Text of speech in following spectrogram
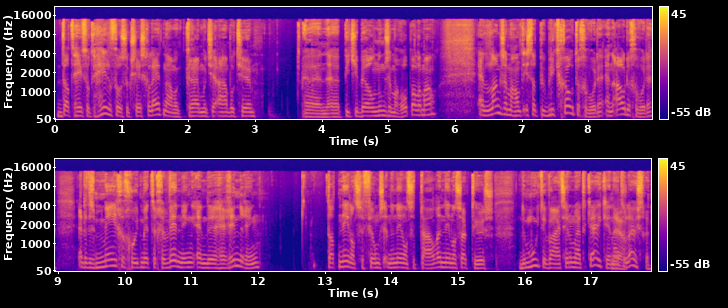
Dat heeft tot heel veel succes geleid, namelijk Kruimeltje, Abeltje... En, uh, Pietje Bel, noem ze maar op allemaal. En langzamerhand is dat publiek groter geworden en ouder geworden. En dat is meegegroeid met de gewenning en de herinnering dat Nederlandse films en de Nederlandse taal en Nederlandse acteurs de moeite waard zijn om naar te kijken en naar te luisteren.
